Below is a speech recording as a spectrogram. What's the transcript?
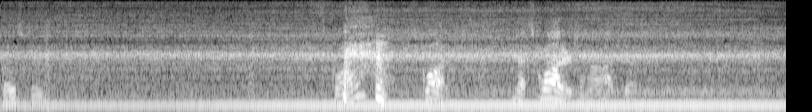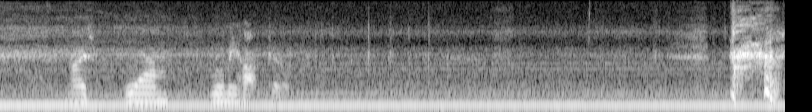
supposed to. Squatter? Squatters. You got squatters in our hot tub. Nice, warm, roomy hot tub.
